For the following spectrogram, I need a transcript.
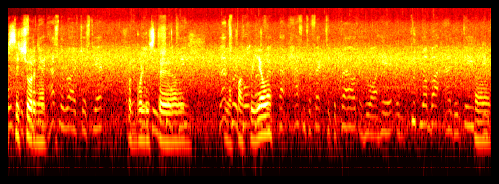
Всі чорні футболісти нафанкуєли. Е,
